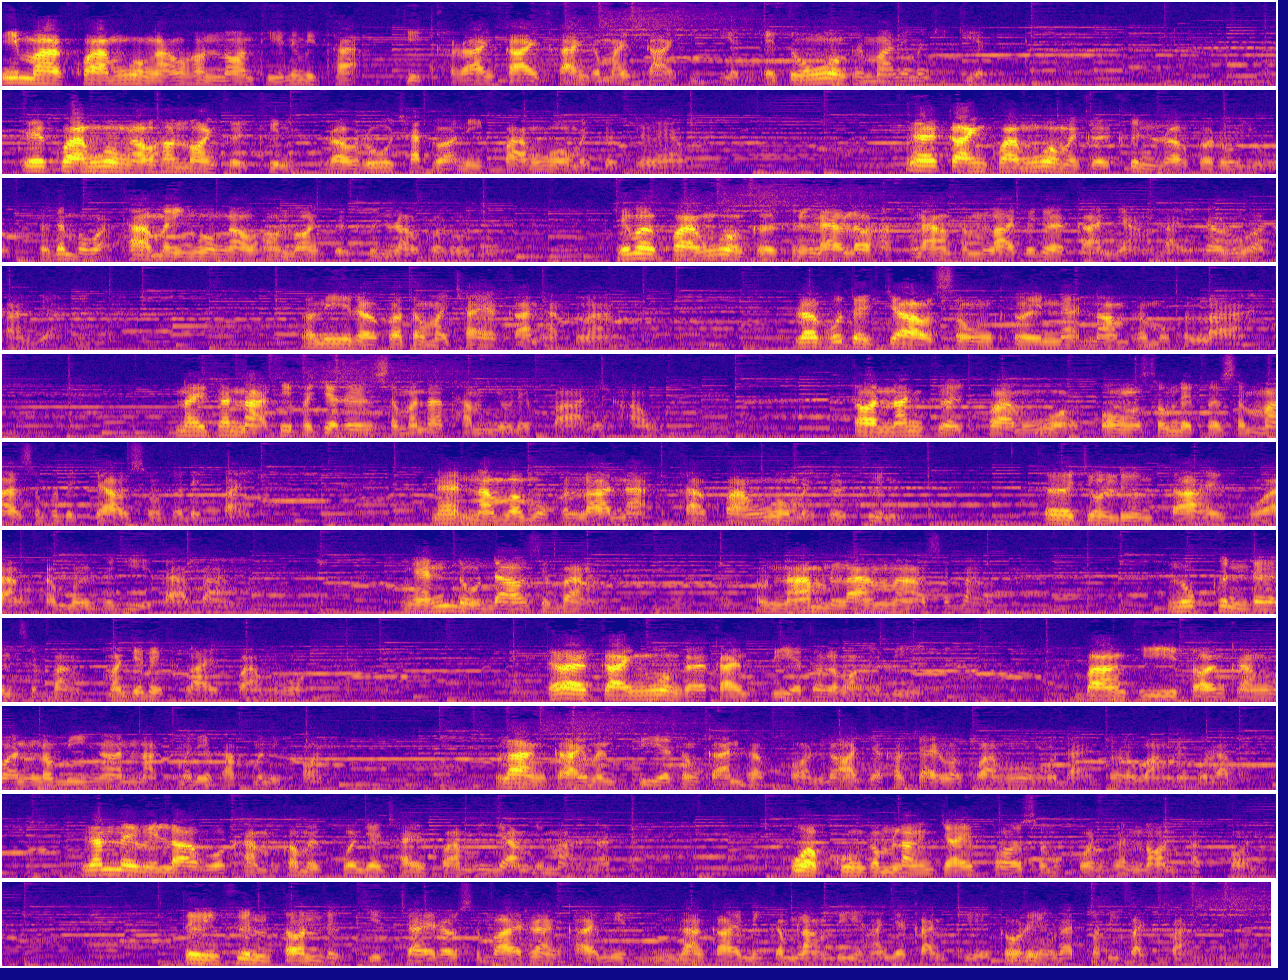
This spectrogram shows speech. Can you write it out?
นี่มาความง่วงเหงาห้องนอนถีนมิทะจิตคร้านกายคร้านกับไม้กายขี้เกียจไอตัวง่วงขึ้นมาเนี่ยมันขี้เกียจเรื่องความง่วงเหงาห้องนอนเกิดขึ้น เรารู้ชัดว่านี่ความง่วงมันเกิดขึ้นแล้วและการความง่วงมันเกิดขึ้นเราก็รู้อยู่แต่ท่านบอกว่าถ้าไม่ง่วงเหงาห้อนอนเกิดขึ้นเราก็รู้อยู่แต่เมื่อความง่วงเกิดขึ้นแล้วเราหักล้างทำลายไปด้วยอาการอย่างไร เรารู้อาการอย่างนั้น ตอนนี้เราก็ต้องมาใช้อาการหักล้าง พระพุทธเจ้าทรงเคยแนะนำพระโมคคัลลา ในขณะที่ไปเจริญสมณธรรมอยู่ในป่าในเขา ตอนนั้นเกิดความง่วงองสมเด็จพระสัมมาสัมพุทธเจ้าทรงเสด็จไป แนะนำว่าโมคคัลลานะถ้าความง่วงมันเกิดขึ้น เธอจงลืมตาให้กว้างเอามือขยี้ตาบ้าง แงนดูดาวเสียบ้าง เอาน้ำล้างหน้าเสียบ้าง ลุกขึ้นเดินเสียบ้าง มันจะได้คลายความง่วง แต่ว่าอาการง่วงกับอาการเพลียต้องระวังให้ดี บางทีตอนกลางวันเรามีงานหนักไม่ได้พักไม่ได้ผ่อนร่างกายมันเพลียต้องการพักผ่อนเราอาจจะเข้าใจว่าความง่วงก็ได้ต้องระวังนะครับ นั้นในเวลาหัวค่ำก็ไม่ควรจะใช้ความพยายามให้มากนัก ควบคุมกำลังใจพอสมควรก็นอนพักผ่อน ตื่นขึ้นตอนดึกจิตใจเราสบายร่างกายมีร่างกายมีกำลังดีหายาการเพลียก็เร่งรัดปฏิบัติความดี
